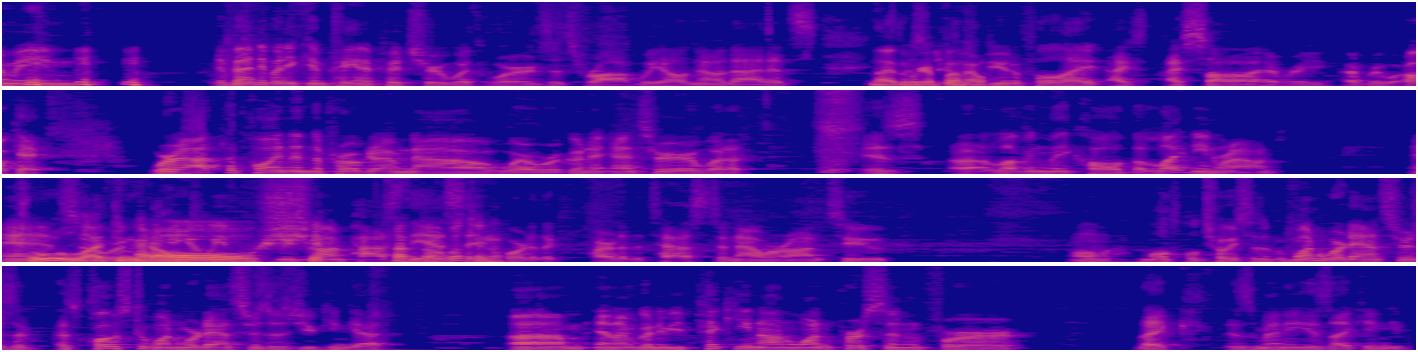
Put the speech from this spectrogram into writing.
I mean, if anybody can paint a picture with words, it's Rob. We all know that. It's it was, it was beautiful. I, I, I saw every every. Okay, we're at the point in the program now where we're going to enter what is uh, lovingly called the lightning round. And Ooh, so lightning round. We've, we've gone past the essay part of the, part of the test, and now we're on to well, multiple choices. One word answers, as close to one word answers as you can get. Um, and I'm going to be picking on one person for like as many as I can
